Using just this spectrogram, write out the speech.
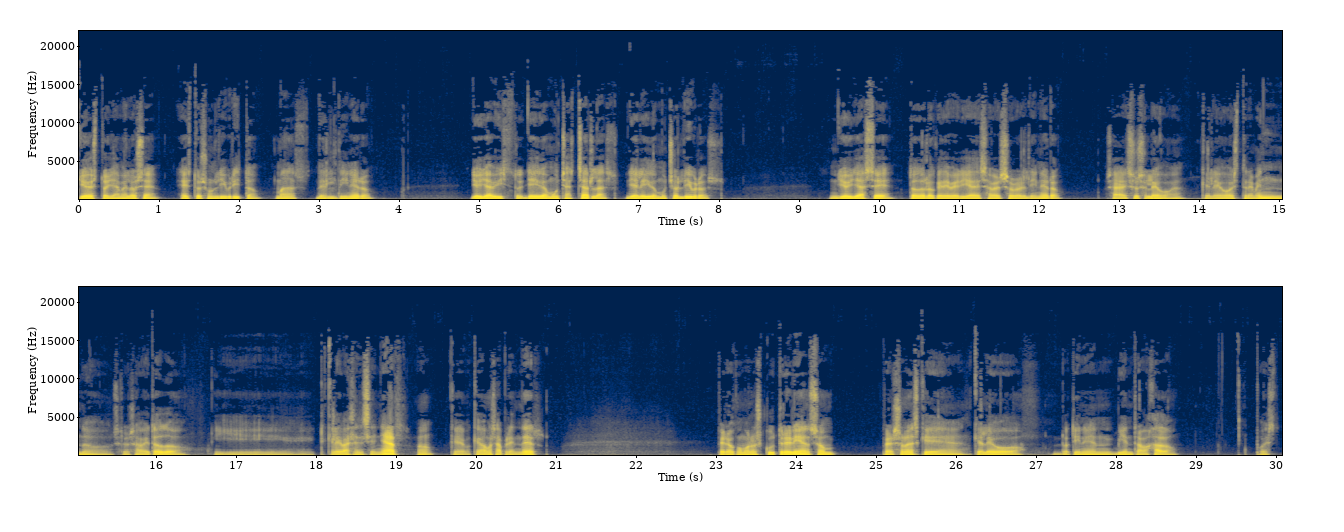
yo esto ya me lo sé, esto es un librito más del dinero, yo ya he visto, ya he ido a muchas charlas, ya he leído muchos libros, yo ya sé todo lo que debería de saber sobre el dinero. O sea, eso es el ego, ¿eh? Que el ego es tremendo, se lo sabe todo. ¿Y qué le vas a enseñar, no? ¿Qué, vamos a aprender? Pero como los Cutrerians son personas que, que el ego lo tienen bien trabajado, pues...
